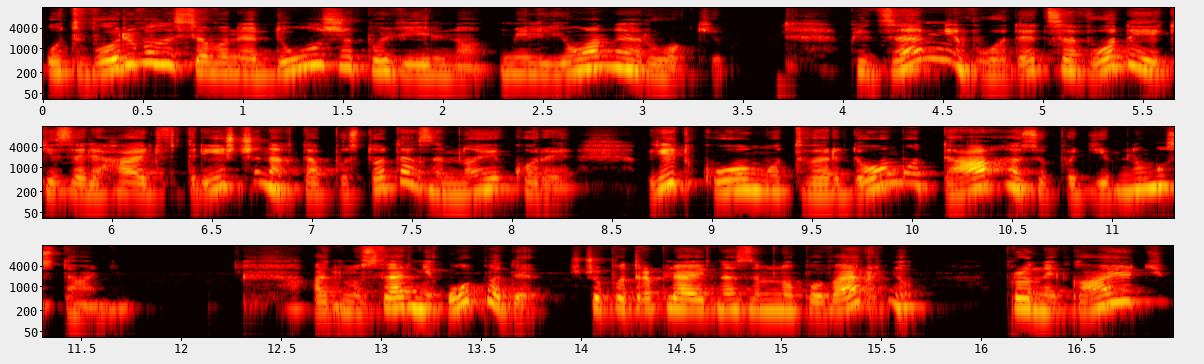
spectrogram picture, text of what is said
Утворювалися вони дуже повільно, мільйони років. Підземні води це води, які залягають в тріщинах та пустотах земної кори, в рідкому, твердому та газоподібному стані. Атмосферні опади, що потрапляють на земну поверхню, проникають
